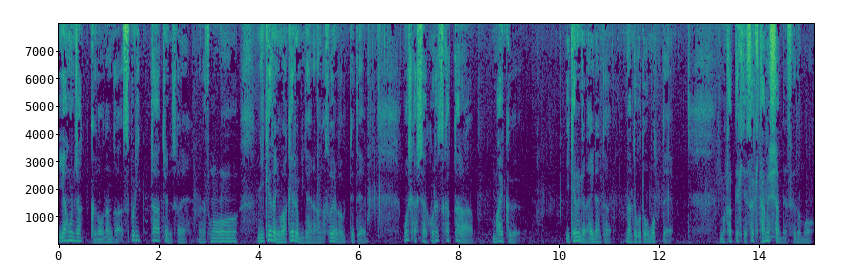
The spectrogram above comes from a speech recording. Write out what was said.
イヤホンジャックのなんかスプリッターっていうんですかね。なんかその2系度に分けるみたいななんかそういうのが売っててもしかしたらこれ使ったらマイクいけるんじゃないなんてなんてことを思って、ま買ってきてさっき試したんですけども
